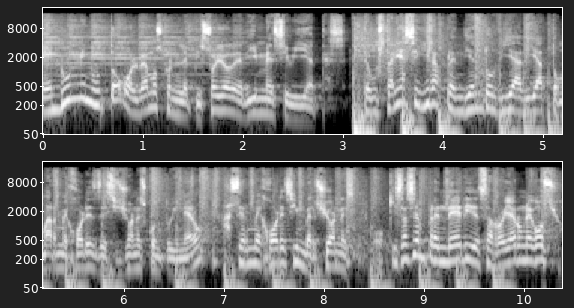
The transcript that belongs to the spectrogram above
en un minuto volvemos con el episodio de Dimes y Billetes. ¿Te gustaría seguir aprendiendo día a día a tomar mejores decisiones con tu dinero? ¿Hacer mejores inversiones? ¿O quizás emprender y desarrollar un negocio?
